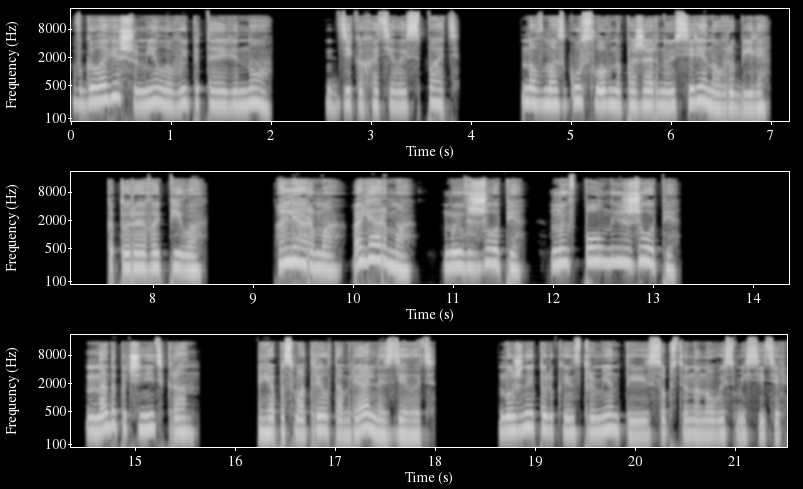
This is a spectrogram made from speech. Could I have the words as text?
В голове шумело выпитое вино. Дико хотелось спать, но в мозгу словно пожарную сирену врубили, которая вопила. «Алярма! Алярма! Мы в жопе! Мы в полной жопе!» Надо починить кран. Я посмотрел, там реально сделать. Нужны только инструменты и, собственно, новый смеситель.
